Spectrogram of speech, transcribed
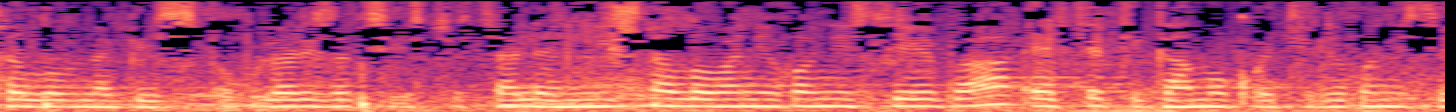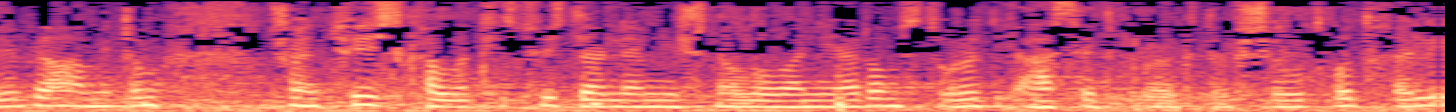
ხელოვნების პოპულარიზაციისთვის ძალიან მნიშვნელოვანი ღონისძიებაა, ერთ-ერთი გამოკვეთილი ღონისძიებაა, ამიტომ ჩვენთვის ქალაქისთვის ძალიან მნიშვნელოვანია, რომ სწორედ ასეთ პროექტებს შევუწყოთ ხელი.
